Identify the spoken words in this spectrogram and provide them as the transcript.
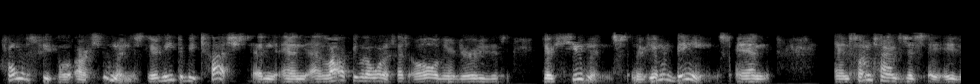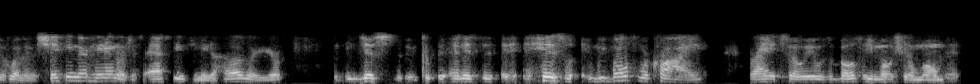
homeless people are humans. They need to be touched, and and a lot of people don't want to touch. Oh, they're dirty. They're humans. They're human beings, and and sometimes just either whether it's shaking their hand or just asking if you need a hug or you're just and it's his we both were crying right so it was both emotional moment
